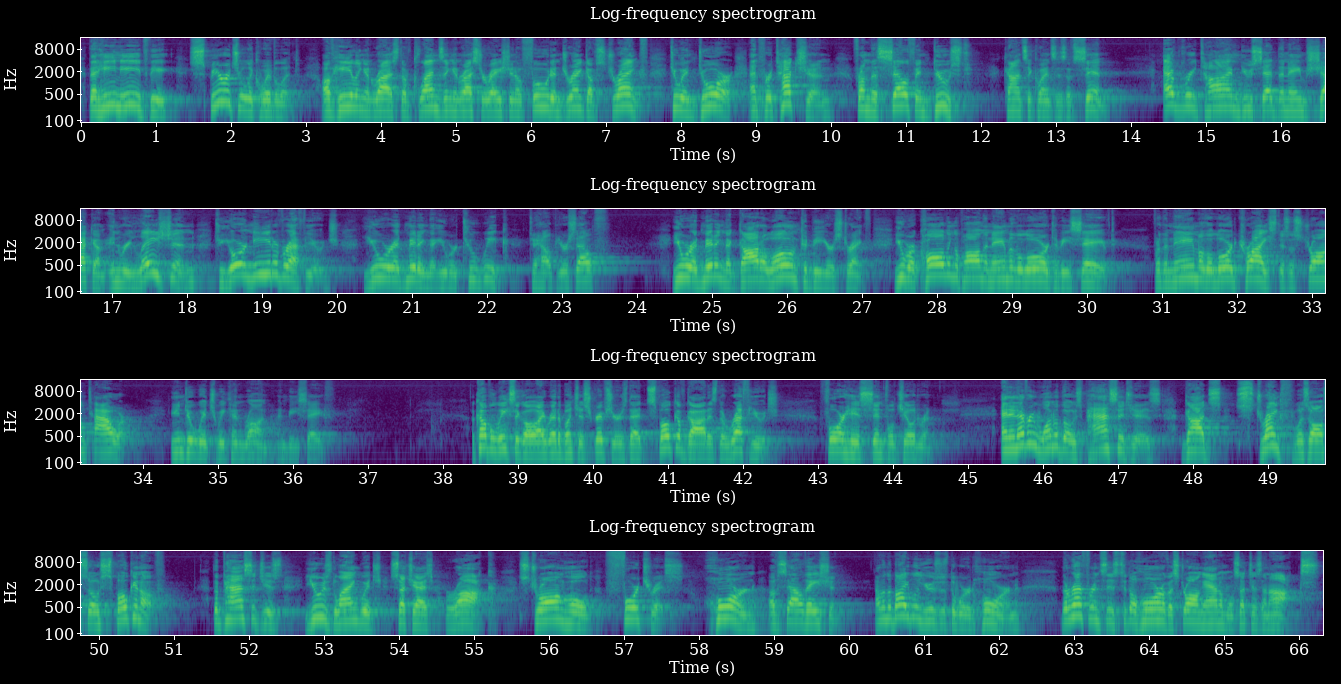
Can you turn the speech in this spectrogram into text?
that he needs the spiritual equivalent of healing and rest, of cleansing and restoration, of food and drink, of strength to endure, and protection from the self induced consequences of sin. Every time you said the name Shechem in relation to your need of refuge, you were admitting that you were too weak to help yourself. You were admitting that God alone could be your strength. You were calling upon the name of the Lord to be saved. For the name of the Lord Christ is a strong tower into which we can run and be safe. A couple weeks ago, I read a bunch of scriptures that spoke of God as the refuge for his sinful children. And in every one of those passages, God's strength was also spoken of. The passages used language such as rock, stronghold, fortress, horn of salvation. Now, when the Bible uses the word horn, the reference is to the horn of a strong animal, such as an ox.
